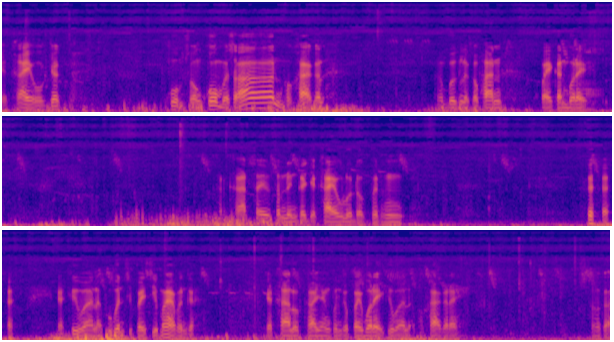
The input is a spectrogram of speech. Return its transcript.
จะขายออกจากโคมสองโคมมาสานพอขากันเบิ่งแล้วก็พันไปกันบ่ได้ขาดขาดใส่สำหนึงก็จะขายออกรถดอกเพิ่นก็คือว่าละผู้เพิ่นสิไปสิมาเพิ่นก็จะขารถขายยังเพิ่นก็ไปบ่ได้คือว่าละพอขาก็ได้เขาก็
